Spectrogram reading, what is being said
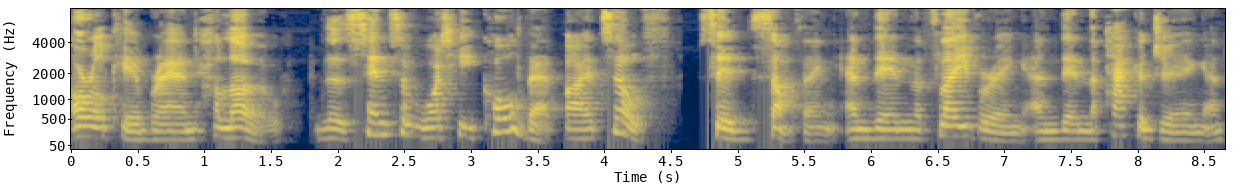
oral care brand Hello. The sense of what he called that by itself said something, and then the flavoring, and then the packaging, and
